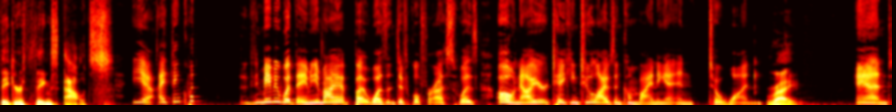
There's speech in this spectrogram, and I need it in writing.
figure things out. Yeah, I think what maybe what they mean by it, but wasn't difficult for us was oh now you're taking two lives and combining it into one, Right. and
